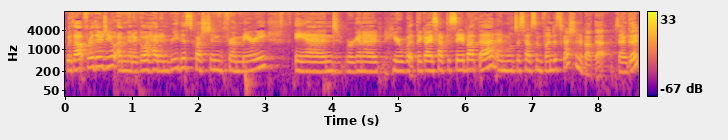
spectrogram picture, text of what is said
without further ado, I'm going to go ahead and read this question from Mary and we're gonna hear what the guys have to say about that, and we'll just have some fun discussion about that. Sound good?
